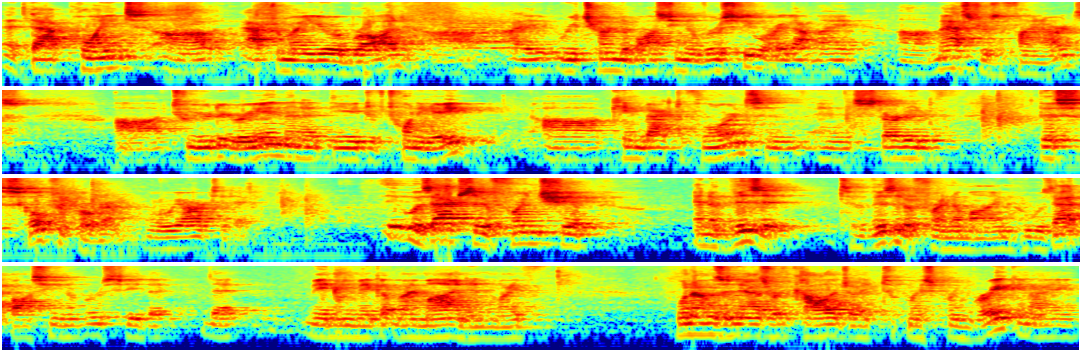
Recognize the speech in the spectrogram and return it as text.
at that point, uh, after my year abroad, uh, I returned to Boston University where I got my uh, Master's of Fine Arts, two-year degree, and then at the age of 28, came back to Florence and, and started this sculpture program where we are today it was actually a friendship and a visit to visit a friend of mine who was at Boston University that, that made me make up my mind. And my, when I was in Nazareth College, I took my spring break and I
